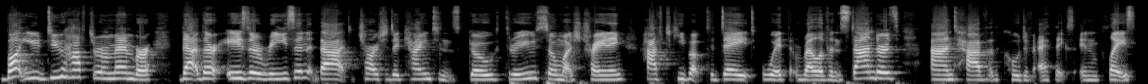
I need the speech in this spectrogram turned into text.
But you do have to remember that there is a reason that chartered accountants go through so much training, have to keep up to date with relevant standards and have a code of ethics in place.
